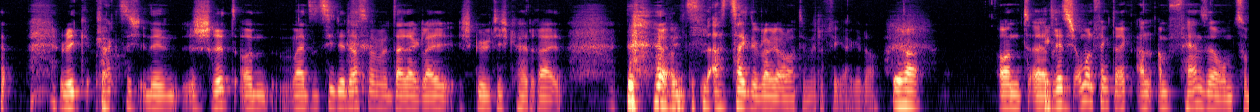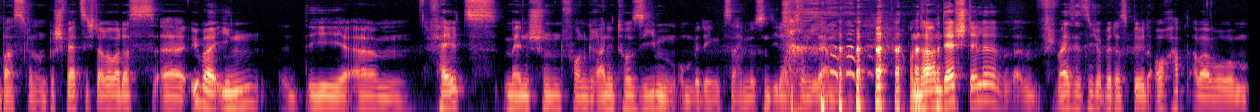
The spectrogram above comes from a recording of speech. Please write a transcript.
Rick packt sich in den Schritt und meint so, zieh dir das mal mit deiner Gleichgültigkeit rein. und zeigt dir, glaube ich, auch noch den Mittelfinger, genau. Ja. Und äh, dreht sich um und fängt direkt an, am Fernseher rumzubasteln und beschwert sich darüber, dass äh, über ihn die ähm, Felsmenschen von Granitor 7 unbedingt sein müssen, die dann so einen Lärm machen. und da an der Stelle, ich weiß jetzt nicht, ob ihr das Bild auch habt, aber wo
